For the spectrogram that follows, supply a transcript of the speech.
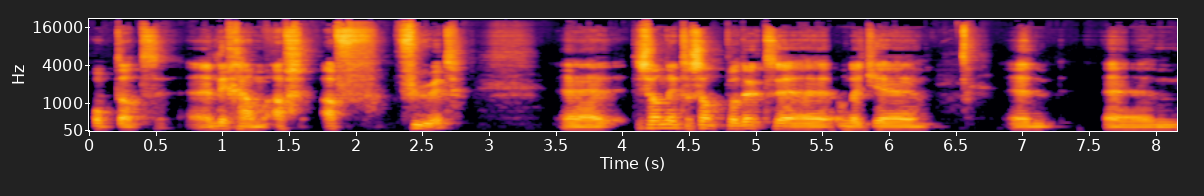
op dat uh, lichaam af, afvuurt. Het is wel een interessant product, omdat je ehm,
